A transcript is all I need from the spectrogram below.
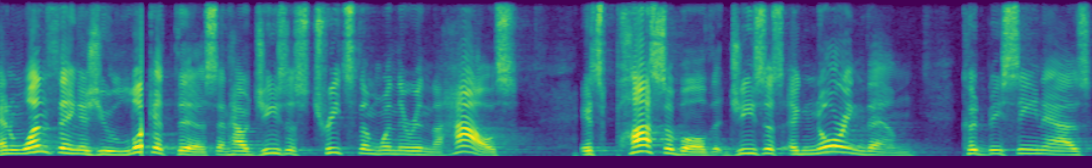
And one thing, as you look at this and how Jesus treats them when they're in the house, it's possible that Jesus ignoring them could be seen as,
